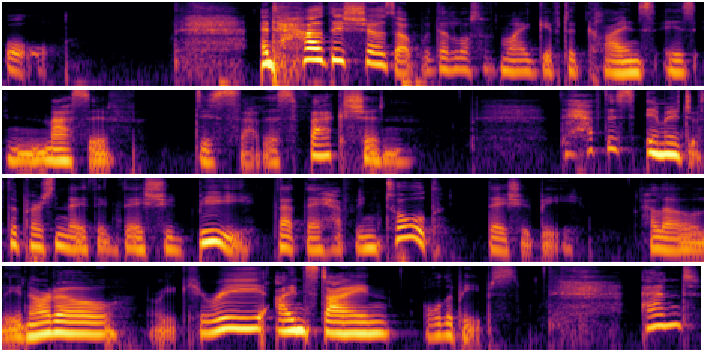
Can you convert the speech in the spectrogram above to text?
all. And how this shows up with a lot of my gifted clients is in massive dissatisfaction. They have this image of the person they think they should be, that they have been told they should be. Hello, Leonardo, Marie Curie, Einstein, all the peeps. And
